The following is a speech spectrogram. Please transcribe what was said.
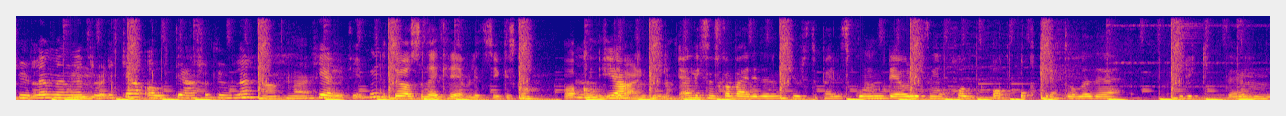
kule, men jeg Mm. tror de ikke alltid er så kule Ja. Nei. hele tiden. Jeg tror også det krever litt psykisk òg. Å alltid Ja. være den kule. Jeg liksom skal være den kuleste på hele skolen. Det å liksom holde, å opprettholde det ryktet, Mm.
